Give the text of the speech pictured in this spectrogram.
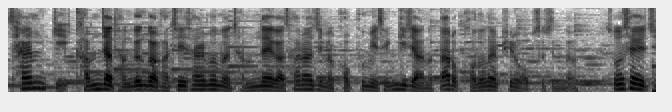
삶기 감자, 당근과 같이 삶으면 잡내가 사라지며 거품이 생기지 않아 따로 걷어낼 필요가 없어진다. 소세지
